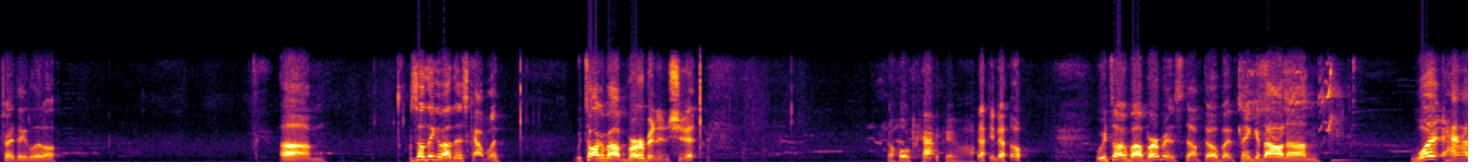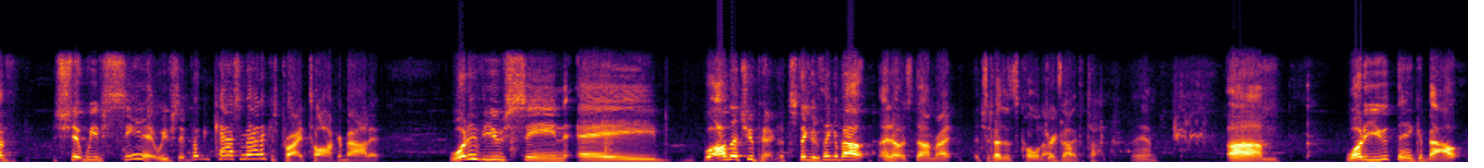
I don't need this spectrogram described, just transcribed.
Try to take a little. Um, so think about this, cowboy. We talk about bourbon and shit. The whole cap came off. I know. We talk about bourbon and stuff though, but think about um, what have shit we've seen it. We've seen fucking Casamatic has probably talk about it. What have you seen a? Well, I'll let you pick. It's think stupid. think about. I know it's dumb, right? It's because it's cold Drink outside. off the top. Man. Um, what do you think about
